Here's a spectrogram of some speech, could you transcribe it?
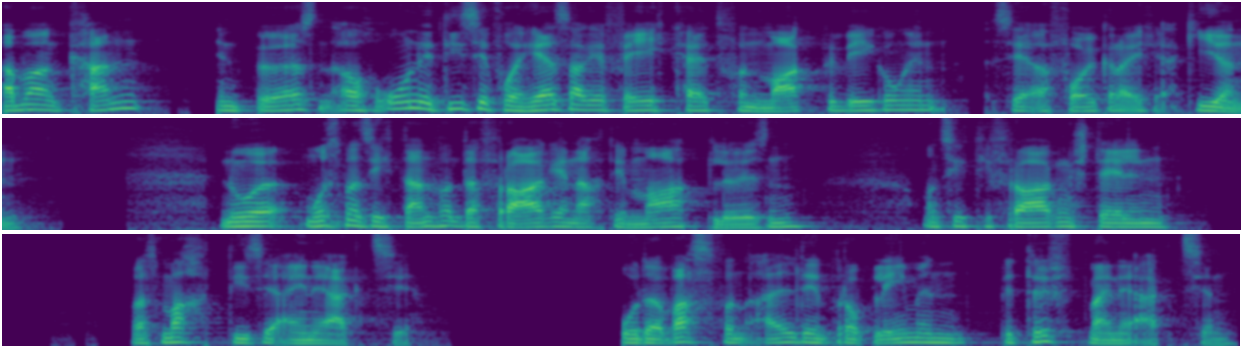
Aber man kann in Börsen auch ohne diese Vorhersagefähigkeit von Marktbewegungen sehr erfolgreich agieren. Nur muss man sich dann von der Frage nach dem Markt lösen und sich die Fragen stellen, was macht diese eine Aktie? Oder was von all den Problemen betrifft meine Aktien?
